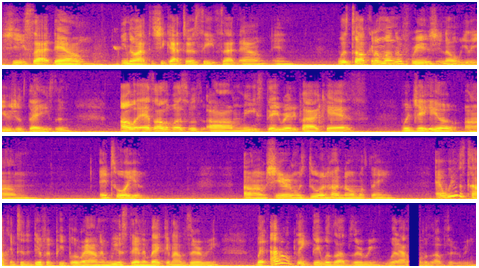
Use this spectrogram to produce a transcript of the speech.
she sat down, you know, after she got to her seat, sat down and was talking among her friends, you know, the usual things. And all as all of us was um, me, Stay Ready podcast with Jay Hill um, and Toya. Um, Sharon was doing her normal thing. And we was talking to the different people around and we were standing back and observing. But I don't think they was observing what I was observing.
